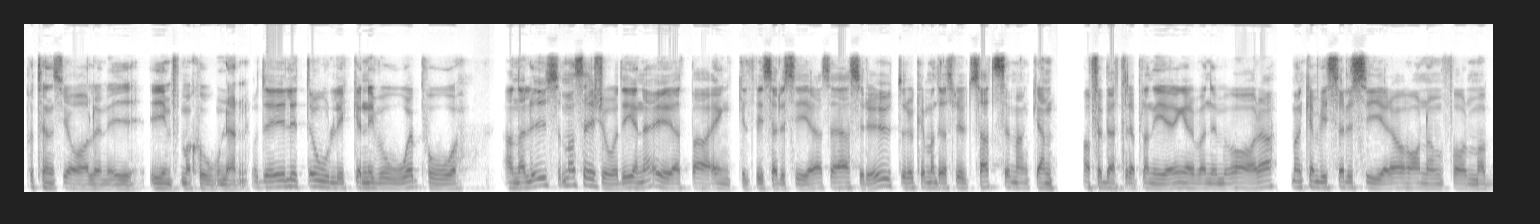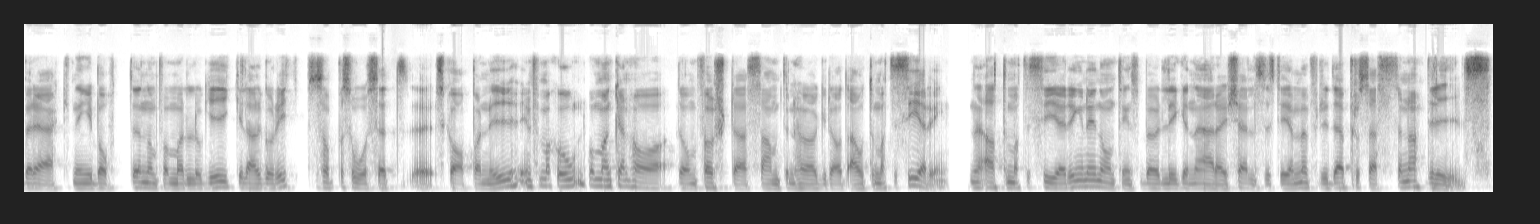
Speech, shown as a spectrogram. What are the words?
potentialen i, i informationen. Och det är lite olika nivåer på analys om man säger så. Det ena är ju att bara enkelt visualisera, så här ser det ut och då kan man dra slutsatser. Man kan ha förbättrad planering eller vad det nu må vara. Man kan visualisera och ha någon form av beräkning i botten, någon form av logik eller algoritm som på så sätt eh, skapar ny information och man kan ha de första samt en hög grad automatisering när automatiseringen är någonting som behöver ligga nära i källsystemen för det är där processerna drivs.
